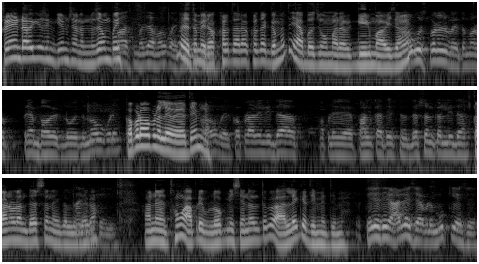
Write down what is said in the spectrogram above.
ફ્રેન્ડ આવી ગયો છે ને કેમ છે ને મજામાં ભાઈ? મજામાં ભાઈ તમે રખડતા રખડતા ગમે તે આ બાજુ અમારા ગીરમાં આવી જાવ આવવું જ પડે ભાઈ તમારો પ્રેમ ભાવ એટલો હોય તો ન પડે. કપડા વપડા લેવા આવ્યા તેમ ને આવો ભાઈ કપડાં લઈ લીધા આપણે પાલકા દર્શન કરી લીધા. કાનોડા દર્શન કરી લીધા અને શું આપણે વ્લોગની ચેનલ તો હાલે કે ધીમે ધીમે? ધીરે ધીરે હાલે છે આપણે મૂકીએ છીએ.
